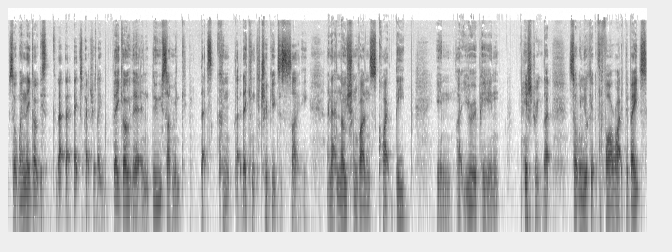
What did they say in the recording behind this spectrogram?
So when they go this that, that expatriate, like they go there and do something that's con- that they can contribute to society, and that notion runs quite deep in like European history. Like so, when you look at the far right debates,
